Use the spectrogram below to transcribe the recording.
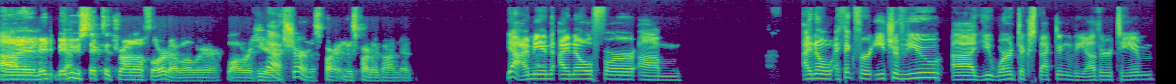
Um, uh, maybe maybe yeah. we stick to Toronto, Florida while we're while we're here. Yeah, sure. In this part in this part of the continent. Yeah, I mean, I know for um I know I think for each of you, uh you weren't expecting the other team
